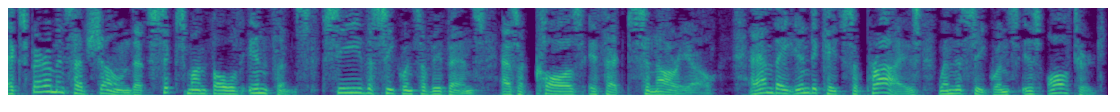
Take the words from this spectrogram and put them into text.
Experiments have shown that six-month-old infants see the sequence of events as a cause-effect scenario, and they indicate surprise when the sequence is altered.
